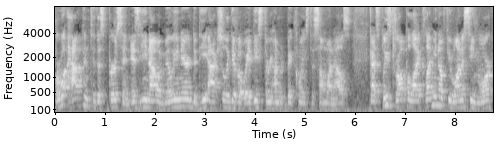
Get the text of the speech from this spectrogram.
or what happened to this person? Is he now a millionaire? Did he actually give away these 300 bitcoins to someone else? Guys, please drop a like. Let me know if you want to see more.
